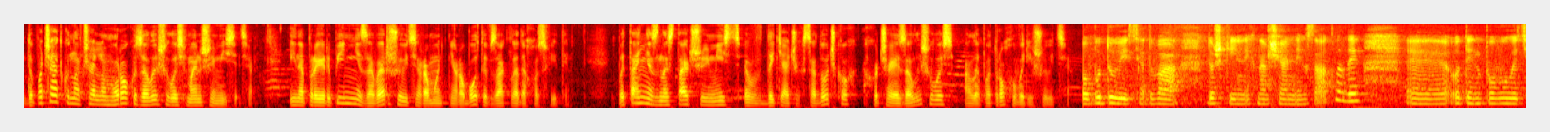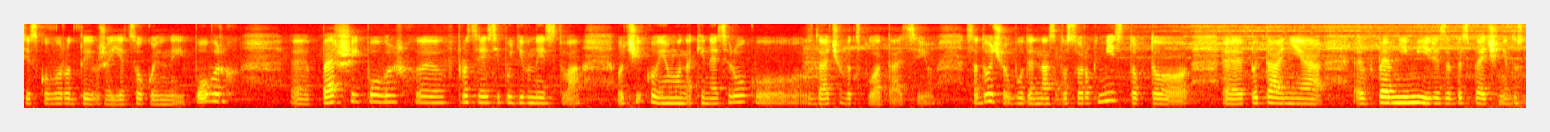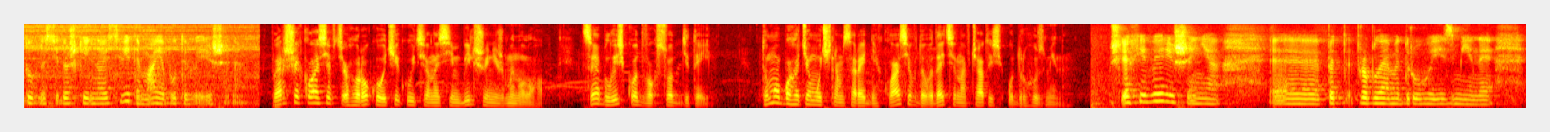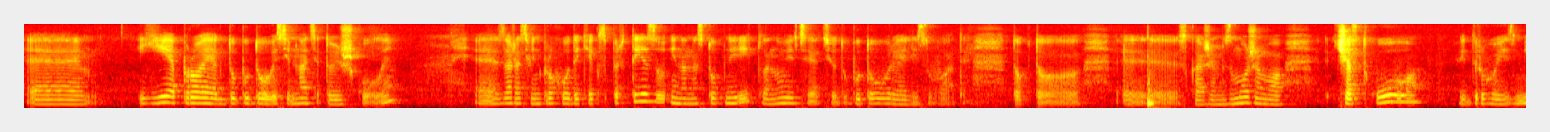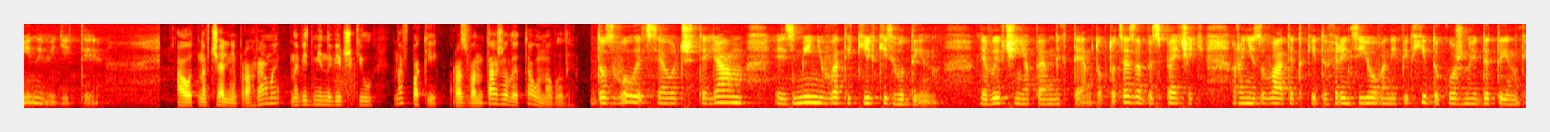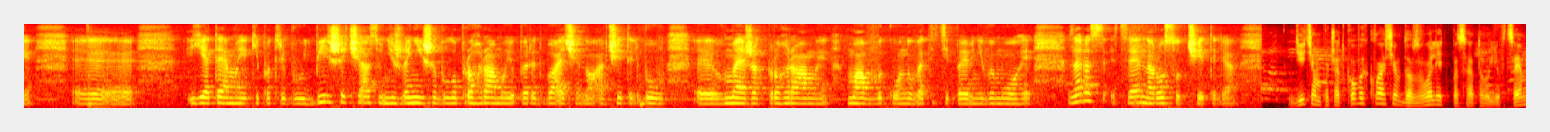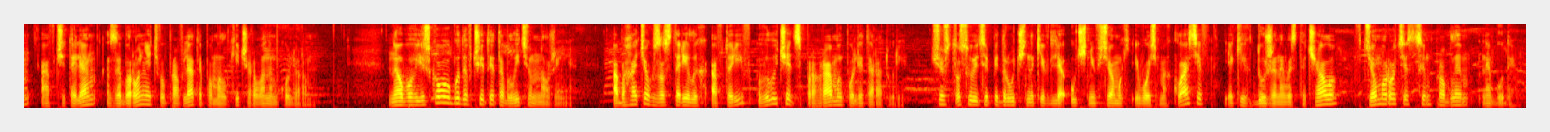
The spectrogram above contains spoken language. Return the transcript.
До початку навчального року залишилось менше місяця, і на Приірпінні завершуються ремонтні роботи в закладах освіти. Питання з нестачею місць в дитячих садочках, хоча і залишилось, але потроху вирішується. Будується два дошкільних навчальних заклади. Е, Один по вулиці Сковороди вже є цокольний поверх. Е, Перший поверх е, в процесі будівництва. Очікуємо на кінець року здачу в експлуатацію. Садочок буде на 140 місць, тобто е, питання в певній мірі забезпечення доступності дошкільної освіти має бути вирішене. Перших класів цього року очікується на сім більше, ніж минулого. Це близько 200 дітей. Тому багатьом учням середніх класів доведеться навчатись у другу зміну. Шляхи вирішення проблеми другої зміни є проєкт добудови 17-ї школи. Е, Зараз він проходить експертизу і на наступний рік планується цю добудову реалізувати. Тобто, е, скажімо, зможемо частково від другої зміни відійти. А от навчальні програми, на відміну від шкіл, навпаки, розвантажили та оновили. дозволиться учителям змінювати кількість годин для вивчення певних тем. Тобто це забезпечить організувати такий диференційований підхід до кожної дитинки. Е, Є теми, які потребують більше часу, ніж раніше було програмою передбачено, а вчитель був е, в межах програми, мав виконувати ці певні вимоги. Зараз це на розсуд вчителя. Дітям початкових класів дозволять писати олівцем, а вчителям заборонять виправляти помилки червоним кольором. Не обов'язково буде вчити таблицю множення. А багатьох застарілих авторів вилучать з програми по літературі. Що стосується підручників для учнів сьомих і восьмих класів, яких дуже не вистачало, в цьому році з цим проблем не буде.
